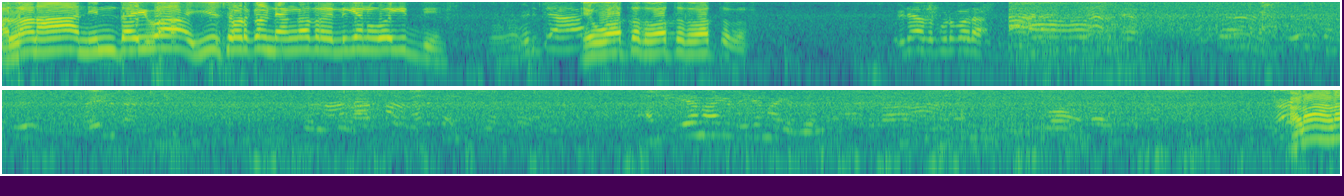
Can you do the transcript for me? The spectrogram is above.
ಅಲ್ಲಣ್ಣ ನಿನ್ ದೈವ ಈ ಸೊಡ್ಕೊಂಡು ಹೆಂಗಾದ್ರ ಎಲ್ಲಿಗೇನು ಹೋಗಿದ್ದಿ? ಏ ಓದ್ತದ ಓದ್ತದ ಓದ್ತದ ಬಿಡ್ಬೇಡ. ಅಣ್ಣ ಅಣ್ಣ.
